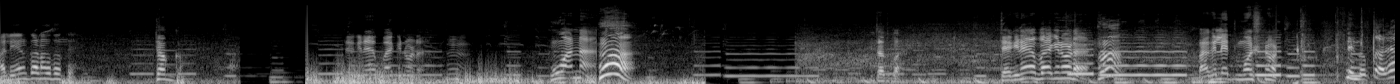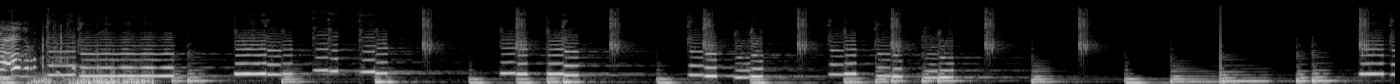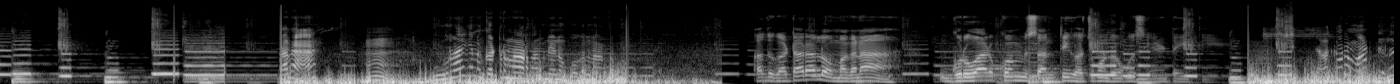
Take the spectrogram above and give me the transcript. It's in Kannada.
ಅಲ್ಲಿ ಏನು ಕಾಣಕತ್ತೈತೆ? ಜಗ್ಗ. ತೆಗಿನ್ಯಾಗ ಬಾಕಿ ನೋಡ. ಹ್ಞೂ ಅಣ್ಣ. ಹ್ಞೂ. ತದ್ ಬಾ. ತೆಗಿನ್ಯಾಗ ಬಾಗಿ ನೋಡ. ಬಾಗಿಲೈತಿ ಬಾಗಿಲೆತ್ ಮೋಸ್ಟ್ ನೋಡ. ನಿನ್ನ ತಲೆ ಆಗರ. ಊರಾಗಿನ ಗಟ್ರ ನಾರ್ದಂಗ ನೀನು ಬಗಲ್ ನಾರ್ದ ಅದು ಗಟಾರಲ್ಲೋ ಮಗನ? ಗುರುವಾರಕ್ಕೊಮ್ಮೆ ಸಂತಿಗೆ ಹಚ್ಕೊಂಡು ಹೋಗೋ ಸೇಂಟ್ ಐತಿ. ಜಳಕಾರ ಮಾಡ್ತಿಲ್ಲ.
